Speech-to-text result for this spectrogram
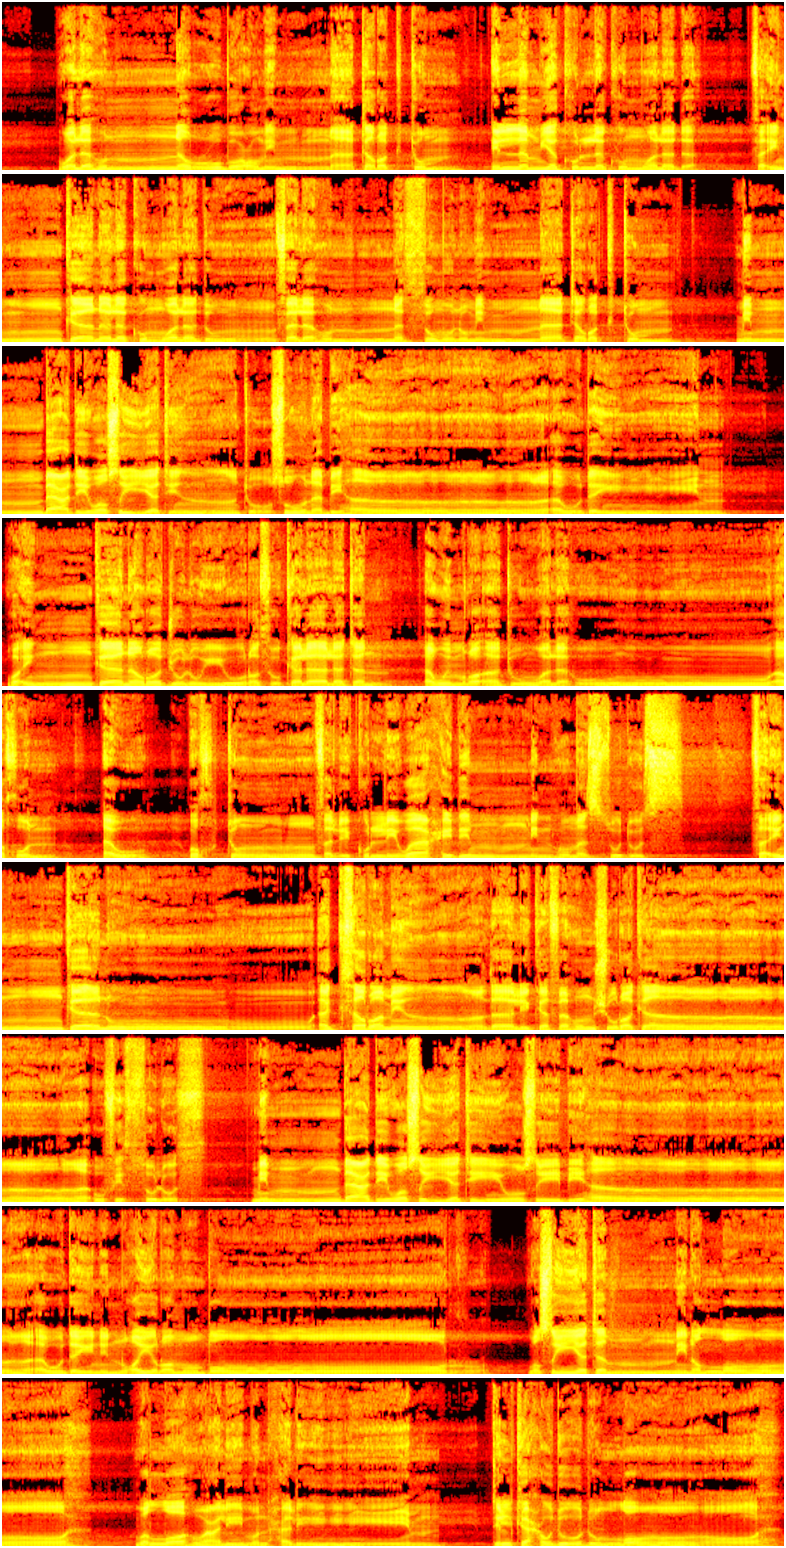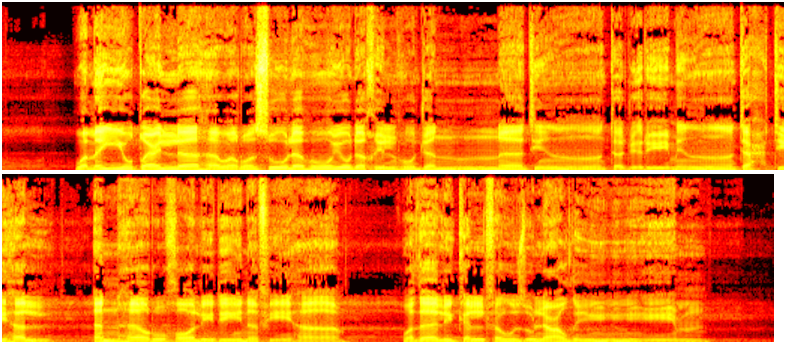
ولهن الربع مما تركتم. إن لم يكن لكم ولد فإن كان لكم ولد فلهن الثمن مما تركتم من بعد وصية توصون بها أو دين. وإن كان رجل يورث كلالة أو امرأة وله أخ أو أخت فلكل واحد منهما السدس فإن كانوا أكثر من ذلك فهم شركاء في الثلث من بعد وصية يوصي بها أو دين غير مضار وصية من الله. والله عليم حليم. تلك حدود الله. ومن يطع الله ورسوله يدخله جنات تجري من تحتها الأنهار خالدين فيها. وذلك الفوز العظيم.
